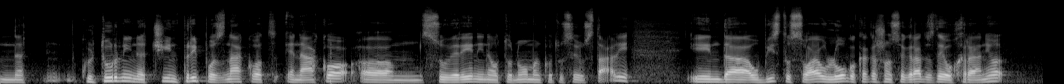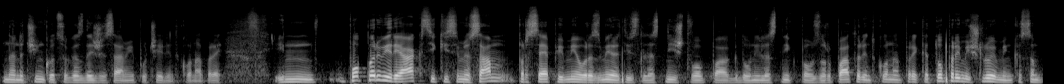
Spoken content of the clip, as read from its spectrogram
na, kulturni način pripozna kot enako um, suveren in avtonomen kot vse ostali in da v bistvu svojo vlogo, kakršno so igrali zdaj, ohranijo na način, kot so ga zdaj že sami počeli in tako naprej. In po prvi reakciji, ki sem jo sam pri sebi imel razmerati z lastništvo, pa kdo ni lastnik, pa vzorpator in tako naprej, ker to premišljujem in ker sem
